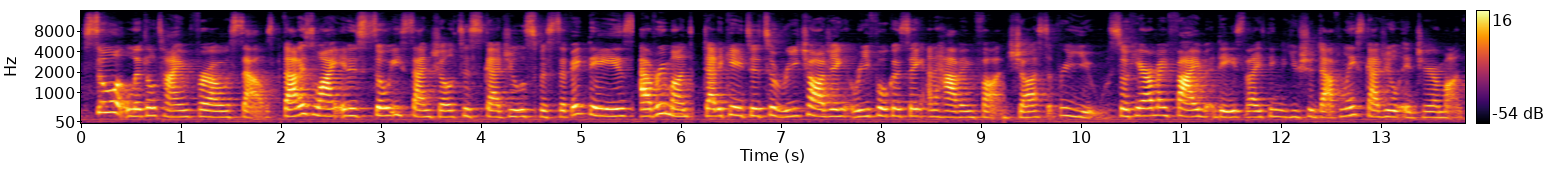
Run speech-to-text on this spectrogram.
so little time for ourselves. That is why it is so essential to schedule specific days every month dedicated to recharging, refocusing, and having fun just for you. So, here are my five days that I think you should definitely schedule into your month.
